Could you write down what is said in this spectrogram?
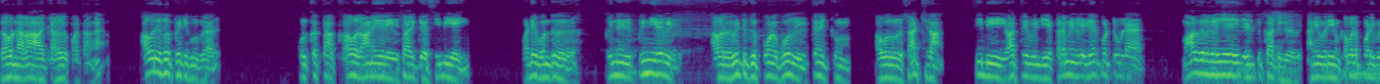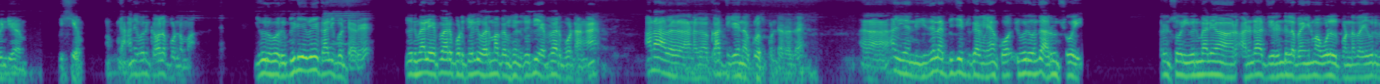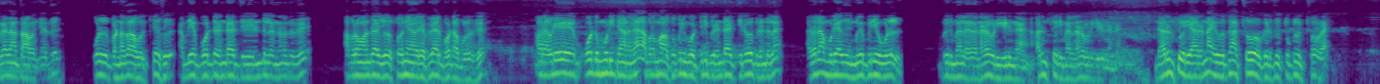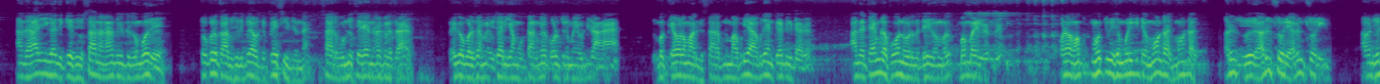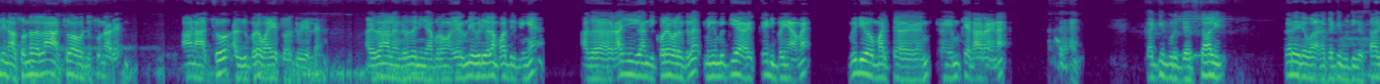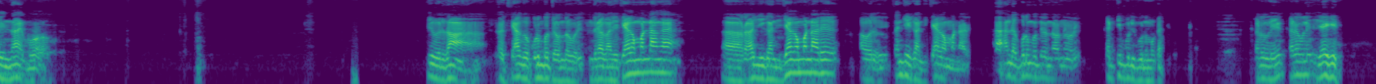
கவர்னராக ஆக்கி அளவு பார்த்தாங்க. அவர் ஏதோ பேட்டி கொடுக்குறாரு. கொல்கத்தா காவல் ஆணையரை விசாரிக்க சிபிஐ படை ஒன்று பின்ன பின்னிரவில் அவரது வீட்டுக்கு போன போது இத்தனைக்கும் அவர் ஒரு சாட்சி தான் சிபிஐ ஆற்ற வேண்டிய கடமைகளில் ஏற்பட்டுள்ள மாறுதல்களையே எடுத்து காட்டுகிறது. அனைவரையும் கவலைப்பட வேண்டிய விஷயம். அனைவரும் கவலைப்படணுமா? இவர் ஒரு வீடியோவே காலி பண்ணிட்டார். இவர் மேலே எஃப்ஐஆர் போட சொல்லி வருமா கமிஷன் சொல்லி எஃப்ஐஆர் போட்டாங்க. ஆனால் அதை எனக்கு கார்த்திகேயன் க்ளோஸ் பண்ணிட்டார் அதை. அது எனக்கு இதெல்லாம் பிஜேபிக்காரங்களே ஏன் கோ இவர் வந்து அருண் சோய். அருண் ஷோய் இவர் மேலேயும் ரெண்டாயிரத்தி ரெண்டில் பயங்கரமாக ஊழல் பண்ணதா இவர் வேதாந்தாவும் சேர்ந்து ஊழல் பண்ணதா ஒரு கேஸு அப்படியே போட்டு ரெண்டாயிரத்தி ரெண்டில் நடந்தது. அப்புறம் வந்து சோனியா அவர் எஃப்ஐஆர் போட்டால் போல இருக்கு. அவர் அப்படியே போட்டு மூடிட்டானுங்க. அப்புறமா சுப்ரீம் கோர்ட் திருப்பி ரெண்டாயிரத்தி இருபத்தி ரெண்டில் அதெல்லாம் முடியாது. மிகப்பெரிய ஊழல். இவர் மேலே நடவடிக்கை எடுங்க. அருண் சூரி மேலே நடவடிக்கை எடுங்கன்னு இந்த அருண் சூரி யாருன்னா இவர் தான் சோவுக்கு எடுத்து துக்ளுக் சோவை. அந்த ராஜீவ்காந்தி கேஸ் விசாரணை நடந்துக்கிட்டு இருக்கும்போது துக்குளுக்கு ஆஃபீஸில் போய் அவர்கிட்ட பேசிக்கிட்டு இருந்தேன். சார் ஒன்றும் சரியாக நடக்கலை சார். வைகோபால் சாமி விசாரிக்காமல் விட்டானுங்க. கொளுத்துரிமையை விட்டுட்டாங்க. ரொம்ப கேவலமாக இருக்குது சார். அப்படின்னு அப்படியே அப்படியே கேட்டுக்கிட்டாரு. அந்த டைமில் ஃபோன் வருது டெய்வம் பம்பாயிலேருந்து. உடனே மூத்து வீசை முடிக்கிட்டு மோண்டாஜ் மோகன்ராஜ் அருண் அருண் சோரி அருண் சோரி அப்படின்னு சொல்லி நான் சொன்னதெல்லாம் அச்சோ அவர்கிட்ட சொன்னார். ஆனால் அச்சோ அதுக்கு பிறகு வாயை திறக்கவே இல்லை. அது எதனாலங்கிறத நீங்கள் அப்புறம் ஏற்கனவே வீடியோலாம் பார்த்துருப்பீங்க. அதை ராஜீவ்காந்தி கொலை வழக்கில் மிக முக்கிய கேடி பையன் அவன். வீடியோ மறைத்த எம்கே நாராயணன். கட்டி பிடித்த ஸ்டாலின். பேரறிவாளனை கட்டி பிடிச்சிக்க ஸ்டாலின் தான் இப்போது இவர் தான் தியாக குடும்பத்தில் வந்தவர். இந்திரா காந்தி தியாகம் பண்ணாங்க. ராஜீவ் காந்தி தியாகம் பண்ணார். அவர் சஞ்சய் காந்தி தியாகம் பண்ணார். அந்த குடும்பத்தில் இருந்தவர் கட்டிப்பிடி குடும்பம் கட்டி கடவுளே கடவுளே ஜெயஹித்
